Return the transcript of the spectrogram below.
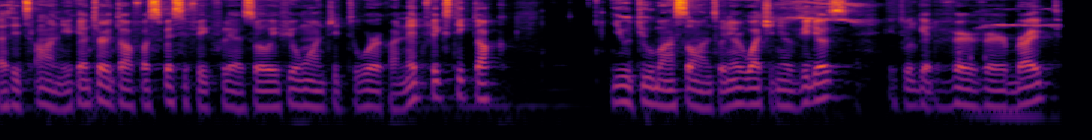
that it's on. You can turn it off for specific players. So if you want it to work on netflix tiktok youtube and so on. So when you're watching your videos it will get very very bright.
